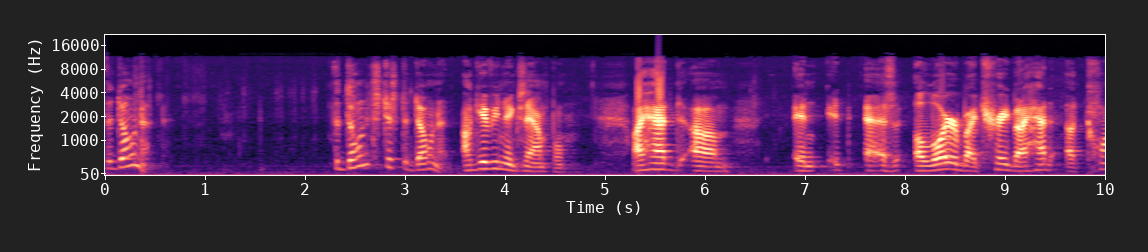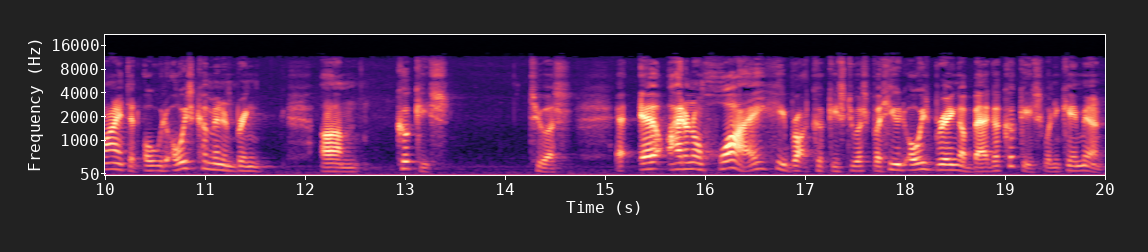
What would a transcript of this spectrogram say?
the donut. The donut's just a donut. I'll give you an example. I had, um, and it, as a lawyer by trade, but I had a client that would always come in and bring um, cookies to us. I don't know why he brought cookies to us, but he would always bring a bag of cookies when he came in.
